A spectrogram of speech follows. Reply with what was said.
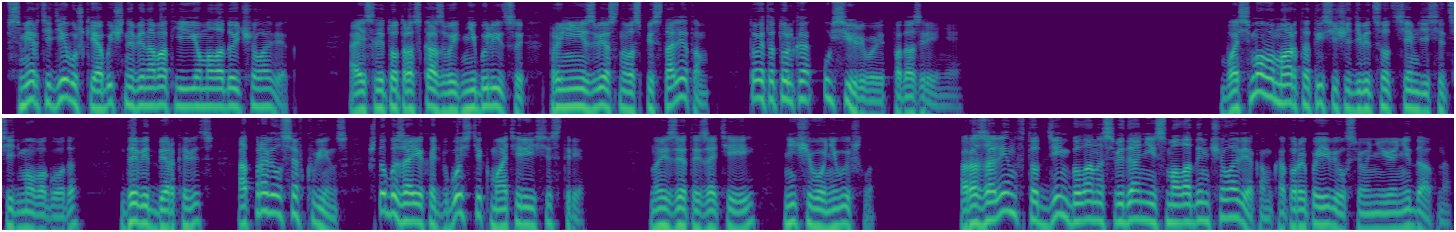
В смерти девушки обычно виноват ее молодой человек, а если тот рассказывает небылицы про неизвестного с пистолетом, то это только усиливает подозрения. 8 марта 1977 года Дэвид Берковиц отправился в Квинс, чтобы заехать в гости к матери и сестре. Но из этой затеи ничего не вышло. Розалин в тот день была на свидании с молодым человеком, который появился у нее недавно.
